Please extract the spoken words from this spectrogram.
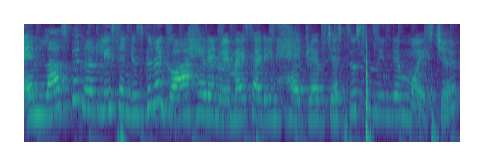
And last but not least, I'm just gonna go ahead and wear my satin head wrap just to seal in the moisture.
